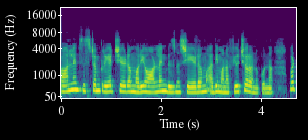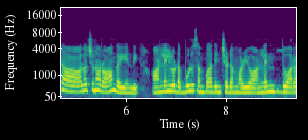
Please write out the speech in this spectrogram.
ఆన్లైన్ సిస్టమ్ క్రియేట్ చేయడం మరియు ఆన్లైన్ బిజినెస్ చేయడం అది మన ఫ్యూచర్ అనుకున్నా. బట్ ఆ ఆలోచన రాంగ్ అయ్యింది. ఆన్లైన్లో డబ్బులు సంపాదించడం మరియు ఆన్లైన్ ద్వారా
